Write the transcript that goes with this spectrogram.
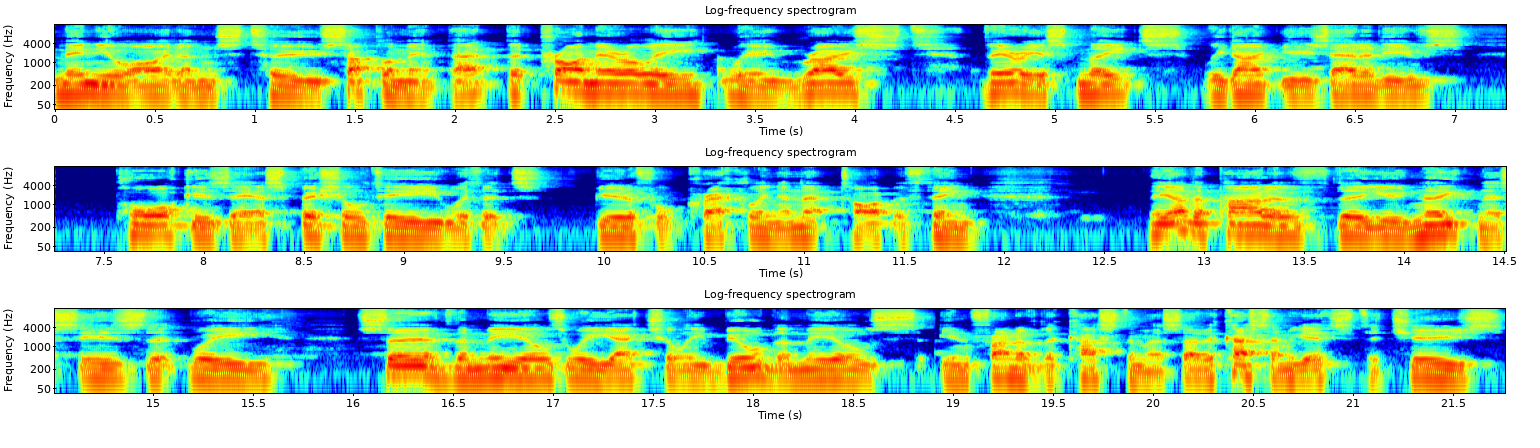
menu items to supplement that, but primarily we roast various meats. We don't use additives. Pork is our specialty with its beautiful crackling and that type of thing. The other part of the uniqueness is that we serve the meals, we actually build the meals in front of the customer. So the customer gets to choose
